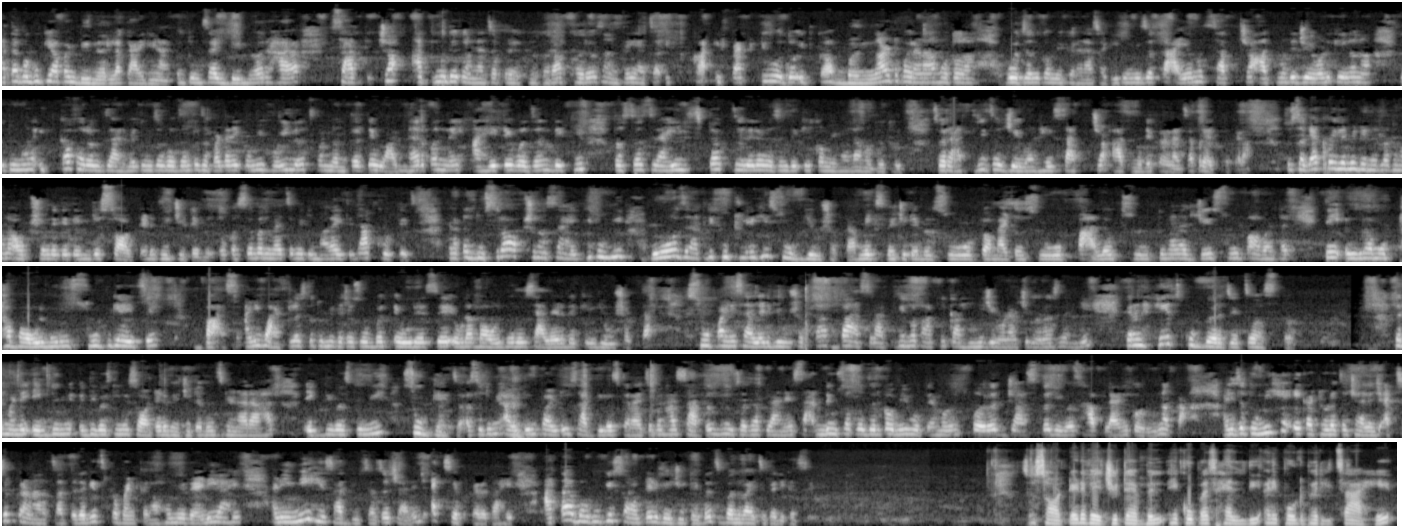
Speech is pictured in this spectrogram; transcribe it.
आता बघू की आपण डिनरला काय घेणार. पण तुमचा डिनर हा सातच्या आतमध्ये करण्याचा प्रयत्न करा. खरं सांगते याचा इतका इफेक्टिव्ह होतो इतका भन्नाट परिणाम होतो ना वजन कमी करण्यासाठी. तुम्ही जर कायमच सातच्या आतमध्ये जेवण केलं ना तर तुम्हाला इतका फरक जाणवेल. तुमचं वजन तर झपाट्याने कमी होईलच पण नंतर ते वाढणार पण नाही. आहे ते वजन देखील तसंच राहील. स्टक झालेलं वजन देखील कमी व्हायला मदत होईल. सो रात्रीचं जेवण हे सातच्या आतमध्ये करण्याचा प्रयत्न करा. सो सगळ्यात पहिले मी डिनरला तुम्हाला ऑप्शन देते ते म्हणजे सॉर्टेड व्हेजिटेबल तो कसं बनवायचं मी तुम्हाला इथे दाखवतेच. पण आता दुसरा ऑप्शन असा आहे की तुम्ही रोज रात्री कुठलेही सूप घेऊ शकता. Mix vegetable soup tomato soup पालक सूप तुम्हाला जे सूप आवडतात ते एवढा मोठा बाउल भरून सूप घ्यायचे. बास. आणि वाटलंच तर तुम्ही त्याच्यासोबत एवढेसे एवढा बाउल भरून सॅलड देखील घेऊ शकता. सूप आणि सॅलड घेऊ शकता. बास. रात्री मग बाकी काहीही जेवणाची गरज नाहीये. कारण हेच खूप गरजेचं असतं. तर म्हणजे एक दोन दिवस तुम्ही सॉर्टेड व्हेजिटेबल्स घेणार आहात. एक दिवस तुम्ही सूप घ्यायचं. असं तुम्ही आलटून पालटून सात दिवस करायचं. पण हा सातच दिवसाचा प्लॅन आहे. सात दिवसाचं जर कमी होतंय म्हणून परत जास्त दिवस हा प्लॅन करू नका. आणि जर तुम्ही हे एक आठवड्याचं चॅलेंज ऍक्सेप्ट करणार असाल तर लगेच कमेंट करा. हो मी रेडी आहे आणि मी हे सात दिवसाचं चॅलेंज ऍक्सेप्ट करत आहे. आता बघू की सॉर्टेड व्हेजिटेबल्स बनवायचे तरी कसे. सो सॉर्टेड व्हेजिटेबल हे खूपच हेल्दी आणि पोटभरीचं आहे.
